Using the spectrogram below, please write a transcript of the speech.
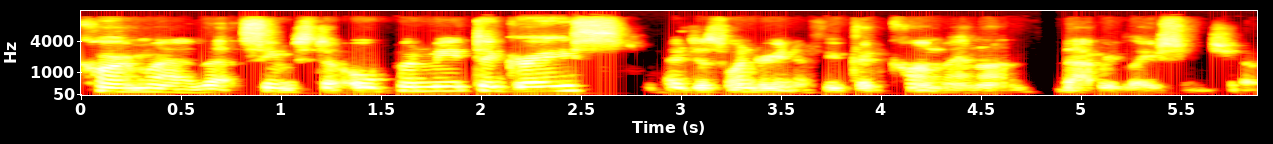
karma, that seems to open me to grace. I'm just wondering if you could comment on that relationship.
